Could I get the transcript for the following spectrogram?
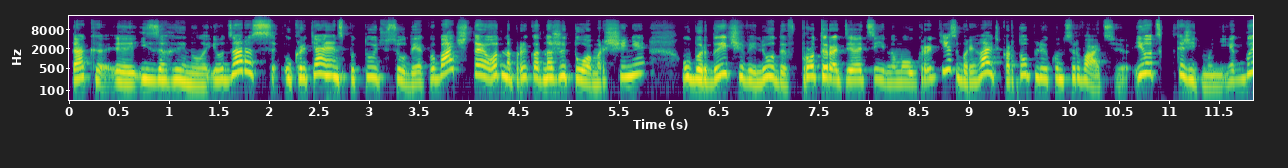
так е, і загинули. І от зараз укриття інспектують всюди. Як ви бачите, от, наприклад, на Житомирщині у Бердичеві люди в протирадіаційному укритті зберігають картоплю і консервацію. І от скажіть мені, якби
